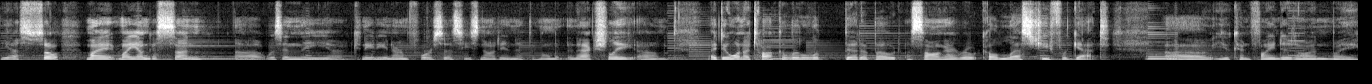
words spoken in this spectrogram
Yes. So my, my youngest son uh, was in the uh, Canadian Armed Forces. He's not in at the moment. And actually, um, I do want to talk a little bit about a song I wrote called "Lest Ye Forget." Uh, you can find it on my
